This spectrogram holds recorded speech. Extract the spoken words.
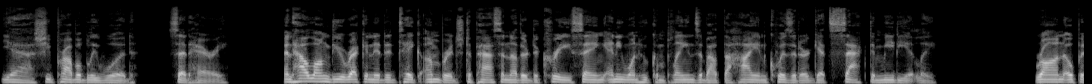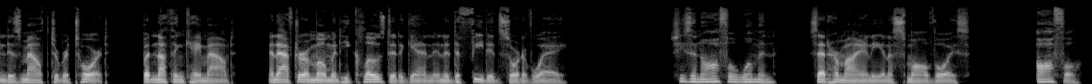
Yeah, she probably would, said Harry. And how long do you reckon it'd take Umbridge to pass another decree saying anyone who complains about the High Inquisitor gets sacked immediately? Ron opened his mouth to retort, but nothing came out, and after a moment he closed it again in a defeated sort of way. She's an awful woman, said Hermione in a small voice. Awful.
